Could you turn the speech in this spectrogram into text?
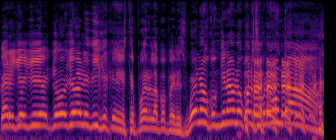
pero yo, yo, yo, yo le dije que este puede arreglar papeles. Bueno, ¿con quién hablo? ¿Cuál es su pregunta?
